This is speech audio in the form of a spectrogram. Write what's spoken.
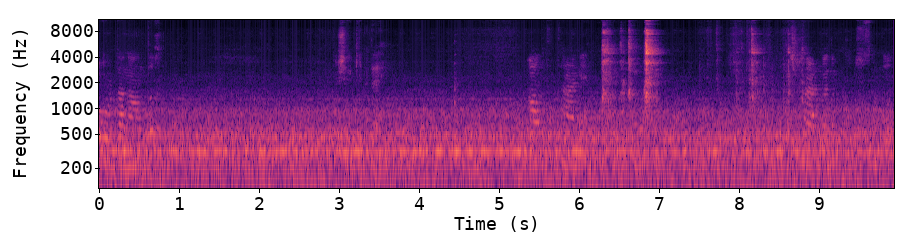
Oradan aldık. Bu şekilde. 6 tane. Çıkarmadım kutusundan.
